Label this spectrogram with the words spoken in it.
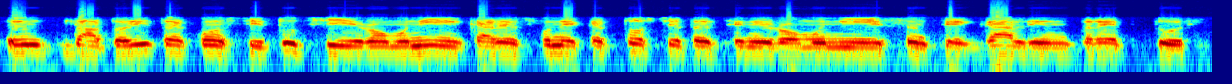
în, datorită Constituției României care spune că toți cetățenii României sunt egali în drepturi,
